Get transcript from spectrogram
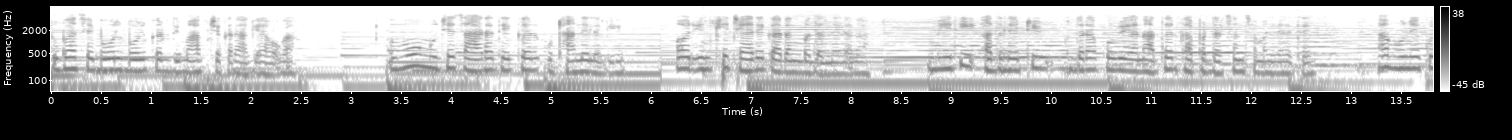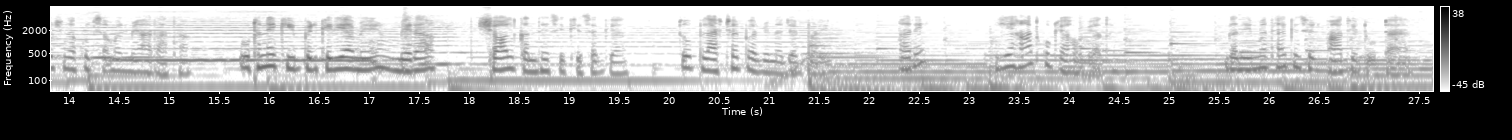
सुबह से बोल बोल कर दिमाग चकर आ गया होगा। वो मुझे सहारा देकर उठाने लगी और इनके चेहरे का रंग बदलने लगा। मेरी अदलेटी मुद्रा को वे अनादर का प्रदर्शन समझ रहे थे। अब उन्हें कुछ न कुछ समझ में आ रहा था। उठने की प्रक्रिया में मेरा शॉल कंधे से खिसक गया तो प्लास्टर पर भी नज़र पड़ी। अरे ये हाथ को क्या हो गया था? गनीमत है कि सिर्फ़ हाथ ही टूटा है।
